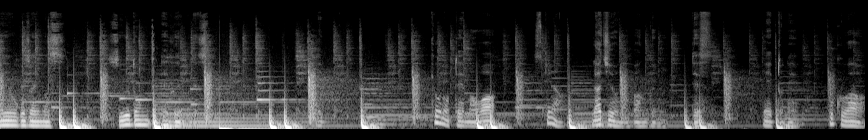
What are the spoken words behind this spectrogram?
はようございます。スードン FM です。はい、今日のテーマは好きなラジオの番組です。えっ、とね、僕は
